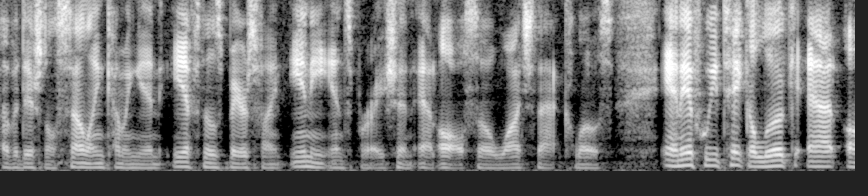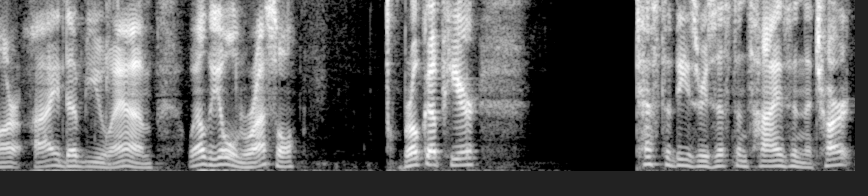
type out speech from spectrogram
of additional selling coming in if those bears find any inspiration at all. So watch that close. And if we take a look at our IWM, well, the old Russell broke up here, tested these resistance highs in the chart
